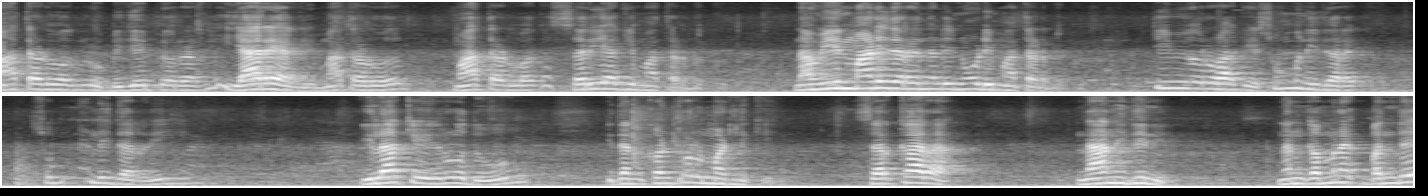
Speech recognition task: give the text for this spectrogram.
ಮಾತಾಡುವಾಗಲೂ ಬಿ ಜೆ ಪಿಯವರಾಗಲಿ ಯಾರೇ ಆಗಲಿ, ಮಾತಾಡುವ, ಮಾತಾಡುವಾಗ ಸರಿಯಾಗಿ ಮಾತಾಡಬೇಕು. ನಾವೇನು ಮಾಡಿದ್ದಾರೆ ನೋಡಿ ನೋಡಿ ಮಾತಾಡಬೇಕು. ಟಿ ವಿಯವರು ಹಾಗೆ ಸುಮ್ಮನಿದ್ದಾರೆ. ಸುಮ್ಮನೆಲ್ಲಿದ್ದಾರೆ ರೀ ಇಲಾಖೆ ಇರೋದು ಇದನ್ನು ಕಂಟ್ರೋಲ್ ಮಾಡಲಿಕ್ಕೆ. ಸರ್ಕಾರ, ನಾನಿದ್ದೀನಿ. ನನ್ನ ಗಮನಕ್ಕೆ ಬಂದೇ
